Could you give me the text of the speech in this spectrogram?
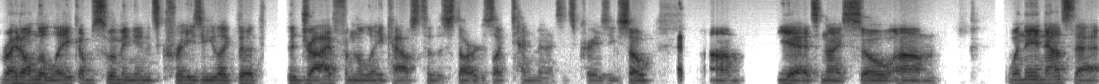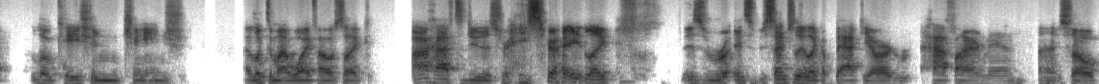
right on the lake. I'm swimming in. It's crazy. Like the the drive from the lake house to the start is like 10 minutes. It's crazy. So um yeah it's nice. So um when they announced that location change i looked at my wife. I was like i have to do this race right? Like it's it's essentially like a backyard half ironman. Uh, so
